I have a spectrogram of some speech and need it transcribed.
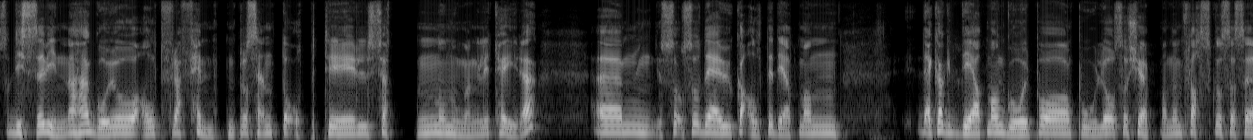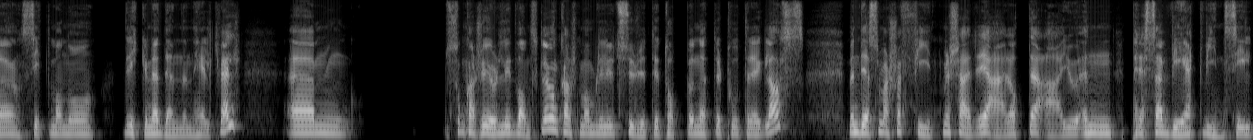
Så disse vinene her går jo alt fra 15% og opp til 17 og noen ganger litt høyere. Um, så, så det er jo ikke alltid det at man det er ikke det at man går på polet og så kjøper man en flaske, og så, sitter man og drikker ned den en hel kveld. Um, som kanskje gjør det litt vanskelig, men kanskje man blir litt surret i toppen etter to-tre glass. Men det som er så fint med sherry, er at det er jo en preservert vinstil,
